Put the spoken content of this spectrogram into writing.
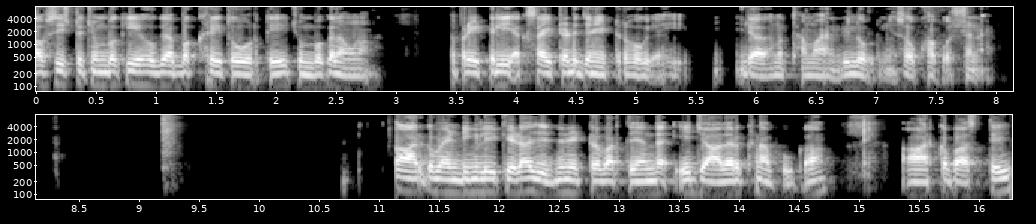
ਅਵਸ਼ਿਸ਼ਟ ਚੁੰਬਕ ਇਹ ਹੋ ਗਿਆ ਵੱਖਰੇ ਤੌਰ ਤੇ ਚੁੰਬਕ ਲਾਉਣਾ। ਸਪਰੇਟਲੀ ਐਕਸਾਈਟਡ ਜਨਰੇਟਰ ਹੋ ਗਿਆ ਇਹ ਜ਼ਿਆਦਾ ਮੱਥਾ ਮਾਰਨ ਦੀ ਲੋੜ ਨਹੀਂ, ਸੌਖਾ ਕੁਐਸਚਨ ਹੈ। ਆਰਕ ਬੈਂਡਿੰਗ ਲਈ ਕਿਹੜਾ ਜਨਰੇਟਰ ਵਰਤਿਆ ਜਾਂਦਾ ਇਹ ਯਾਦ ਰੱਖਣਾ ਪਊਗਾ। ਆਰਕ ਵਾਸਤੇ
